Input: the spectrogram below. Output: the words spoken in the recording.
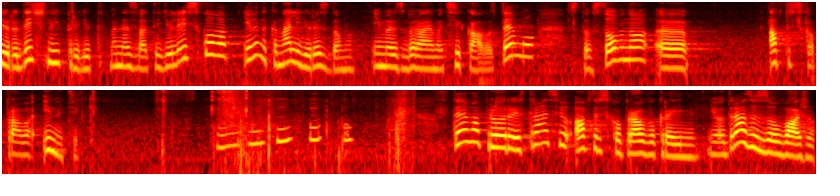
Юридичний привіт! Мене звати Юлія Іськова, і ви на каналі Юрист Дома. І ми розбираємо цікаву тему стосовно е, авторського права і не тільки. Тема про реєстрацію авторського права в Україні. І одразу зауважу,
